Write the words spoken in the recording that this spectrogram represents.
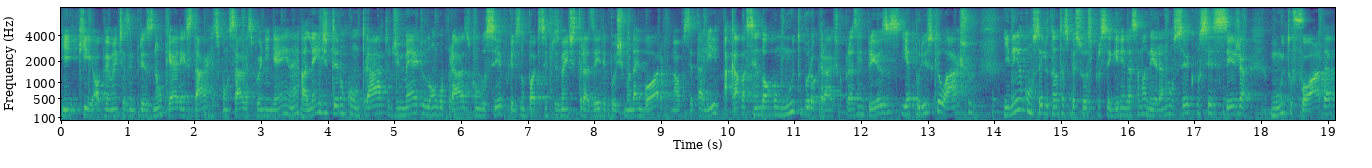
e que obviamente as empresas não querem estar responsáveis por ninguém, né? Além de ter um contrato de médio e longo prazo com você, porque eles não podem simplesmente trazer e depois te mandar embora, afinal você tá ali, acaba sendo algo muito burocrático para as empresas e é por isso que eu acho e nem aconselho tantas pessoas prosseguirem dessa maneira, a não ser que você seja muito foda,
